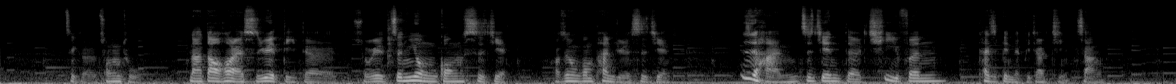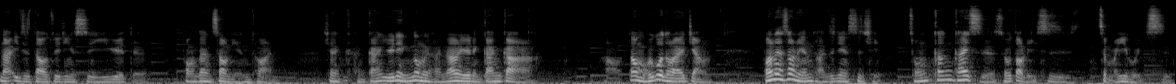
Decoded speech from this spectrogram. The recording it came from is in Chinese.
这个冲突。那到后来十月底的所谓征用工事件，啊，征用工判决事件，日韩之间的气氛开始变得比较紧张。那一直到最近十一月的防弹少年团，现在很尴，有点弄得很让人有点尴尬了。好，那我们回过头来讲防弹少年团这件事情，从刚开始的时候到底是怎么一回事？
